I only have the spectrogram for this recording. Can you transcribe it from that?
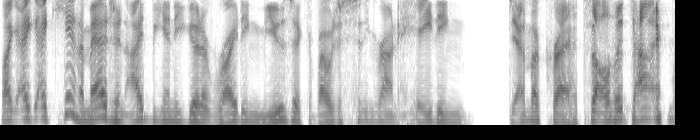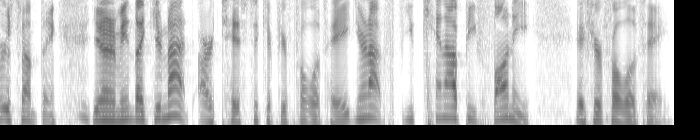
Like I, I can't imagine i'd be any good at writing music if i was just sitting around hating Democrats all the time or something. You know what I mean? Like you're not artistic if you're full of hate. You're not you cannot be funny if you're full of hate.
